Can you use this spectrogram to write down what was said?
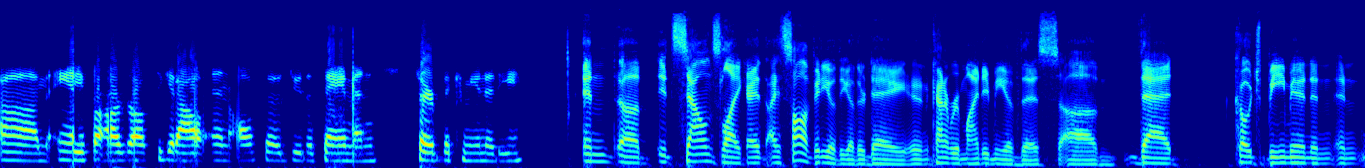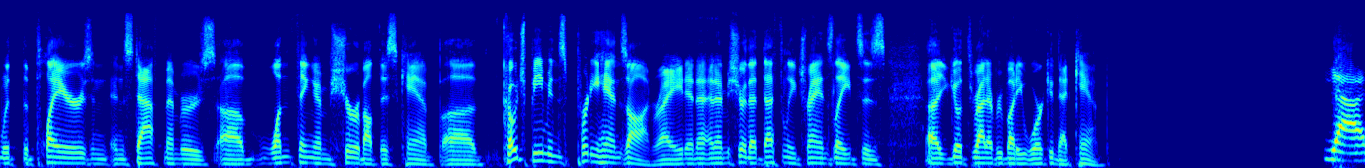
um, and for our girls to get out and also do the same and serve the community and uh, it sounds like I, I, saw a video the other day and kind of reminded me of this um, that Coach Beeman and, and with the players and, and staff members, uh, one thing I'm sure about this camp, uh, Coach Beeman's pretty hands on, right? And, and I'm sure that definitely translates as uh, you go throughout everybody working that camp. Yeah,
